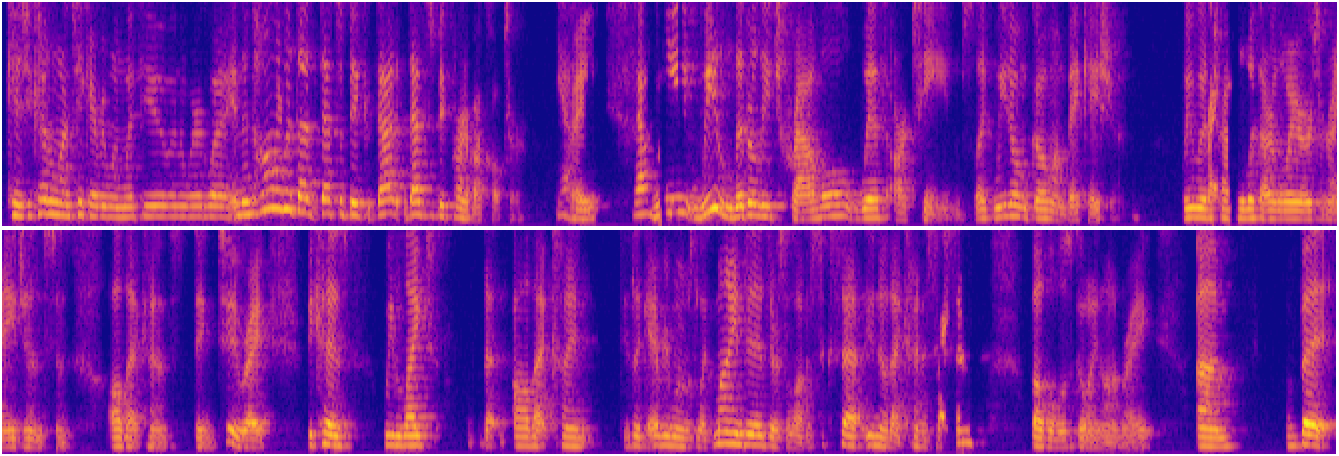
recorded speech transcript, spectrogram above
Because you kind of want to take everyone with you in a weird way. And in Hollywood, that that's a big that that's a big part of our culture, Yeah. right? Yeah. We we literally travel with our teams. Like we don't go on vacation. We would Right. travel with our lawyers and our agents and all that kind of thing too, right? Because we liked that all that kind like everyone was like-minded, there was a lot of success, you know, that kind of Right. Bubble was going on, right? Um, but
